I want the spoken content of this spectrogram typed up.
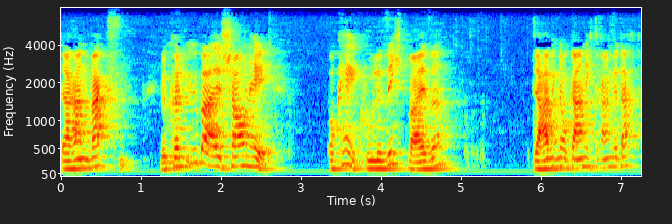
daran wachsen. Wir können überall schauen, hey, okay, coole Sichtweise, da habe ich noch gar nicht dran gedacht.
